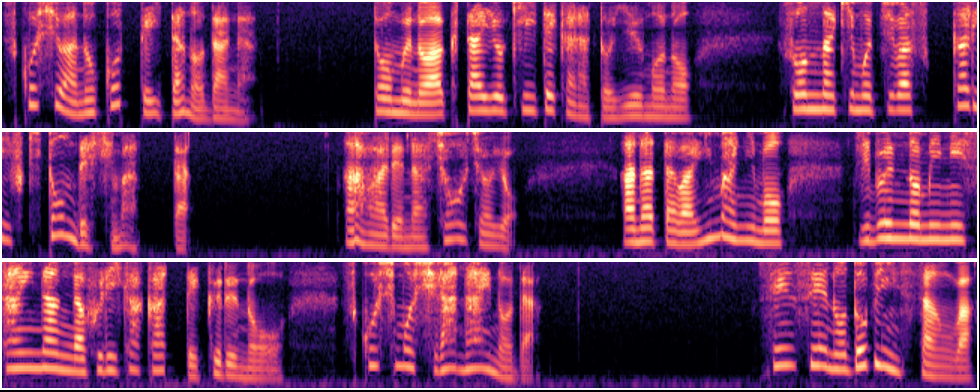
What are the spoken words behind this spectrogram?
少しは残っていたのだがトムの悪態を聞いてからというものそんな気持ちはすっかり吹き飛んでしまった。哀れな少女よあなたは今にも自分の身に災難が降りかかってくるのを少しも知らないのだ。先生のドビンスさんは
